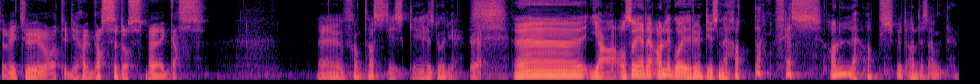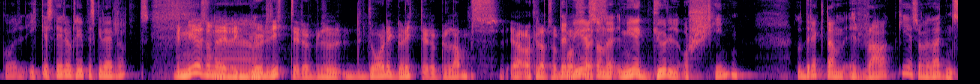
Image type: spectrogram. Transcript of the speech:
Så vi tror jo at de har gasset oss med gass. Det er jo en fantastisk eh, historie. Ja. Uh, ja, og så er det alle går rundt i sånne hatter. Fess. Alle. Absolutt alle sammen. Går ikke stereotypisk i det hele tatt. Det er mye sånne uh, glitter og gl dårlig glitter og glams. Ja, akkurat som Det er på mye, fest. sånne, mye gull og skinn. Så drikker de raki, som er verdens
